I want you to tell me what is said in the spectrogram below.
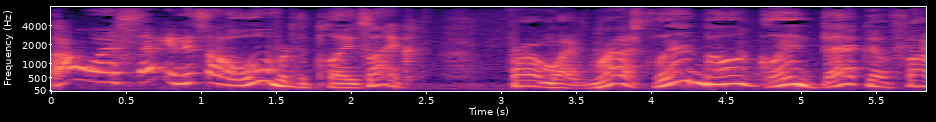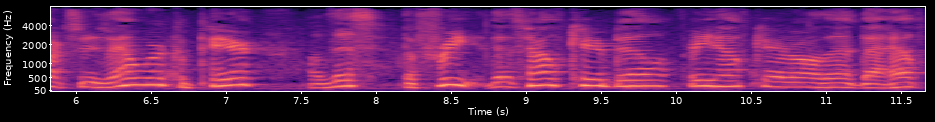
I was saying it's all over the place. Like from like Rush Limbaugh, Glenn Beck of Fox News Network compare of this the free this health care bill, free health care and all that, that health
